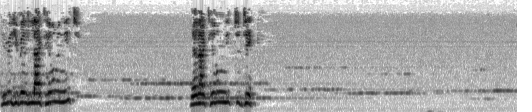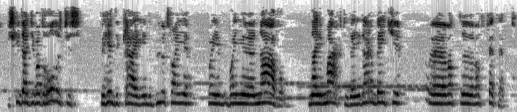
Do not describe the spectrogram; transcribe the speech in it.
Je, je, je lijkt helemaal niet... Je lijkt helemaal niet te dik. Misschien dat je wat rolletjes begint te krijgen in de buurt van je, van je, van je navel, naar je maag toe, dat je daar een beetje uh, wat, uh, wat vet hebt.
